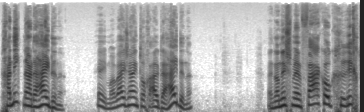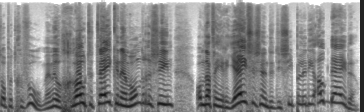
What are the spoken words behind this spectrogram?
ga niet naar de heidenen. Hey, maar wij zijn toch uit de heidenen? En dan is men vaak ook gericht op het gevoel. Men wil grote tekenen en wonderen zien, omdat de Heer Jezus en de discipelen die ook deden.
